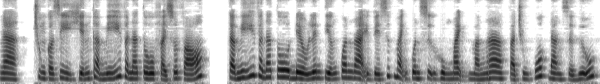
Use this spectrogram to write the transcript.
Nga, chúng có gì khiến cả Mỹ và NATO phải sốt vó? Cả Mỹ và NATO đều lên tiếng quan ngại về sức mạnh quân sự hùng mạnh mà Nga và Trung Quốc đang sở hữu.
